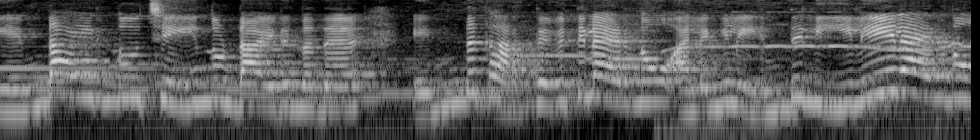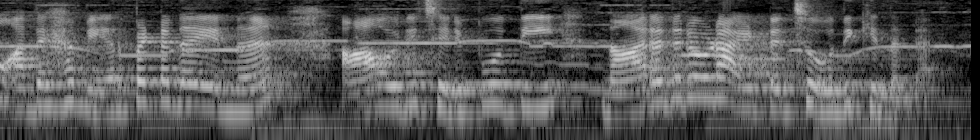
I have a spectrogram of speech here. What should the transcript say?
എന്തായിരുന്നു ചെയ്യുന്നുണ്ടായിരുന്നത്? എന്ത് കർത്തവ്യത്തിലായിരുന്നു അല്ലെങ്കിൽ എന്ത് ലീലയിലായിരുന്നു അദ്ദേഹം ഏർപ്പെട്ടത്? എന്ന് ആ ഒരു ചെരുപ്പൂത്തി നാരദരോടായിട്ട് ചോദിക്കുന്നുണ്ട്.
